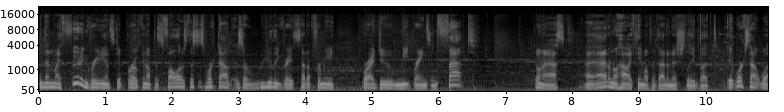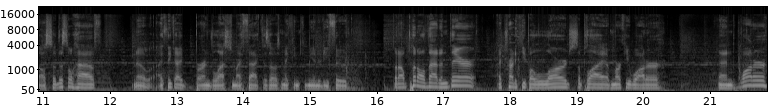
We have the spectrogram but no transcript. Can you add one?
And then my food ingredients get broken up as follows. This has worked out as a really great setup for me where I do meat, brains, and fat. Don't ask. I, I don't know how I came up with that initially, but it works out well. So this will have, you know, I think I burned the last of my fat because I was making community food but I'll put all that in there. I try to keep a large supply of murky water and water.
